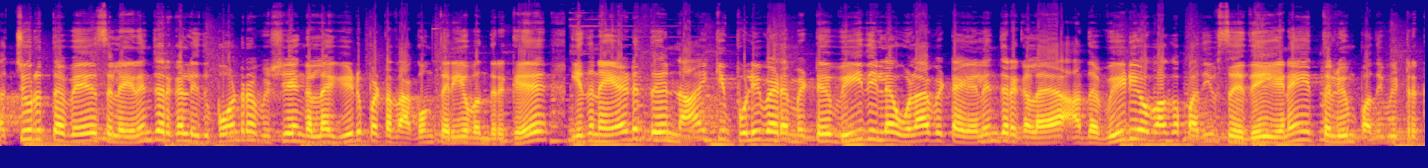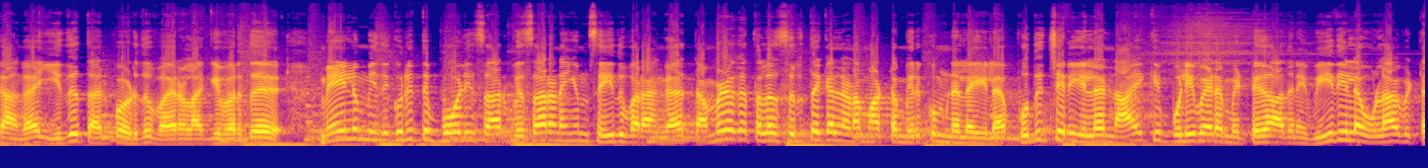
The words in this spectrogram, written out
அச்சுறுத்தவே சில இளைஞர்கள் இது போன்ற விஷயங்களில் ஈடுபட்டதாகவும் தெரிய வந்திருக்கு. இதனை அடுத்து நாய்க்கு புலிவேடமிட்டு வீதியில உலாவிட்ட இளைஞர்களை அந்த வீடியோவாக பதிவு செய்து இணையத்திலும் பதிவிட்டிருக்காங்க. இது தற்பொழுது வைரலாகி வருது. மேலும் இது குறித்து போலீசார் விசாரணையும் செய்து வராங்க. தமிழகத்துல சிறுத்தைகள் நடமாட்டம் இருக்கும் நிலையில புதுச்சேரியில நாய்க்கு புலிவேடமிட்டு அதனை வீதியில உலாவிட்ட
